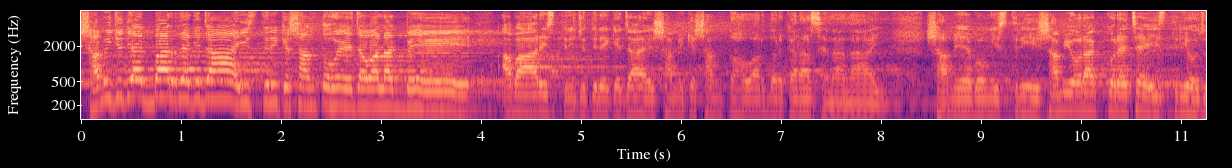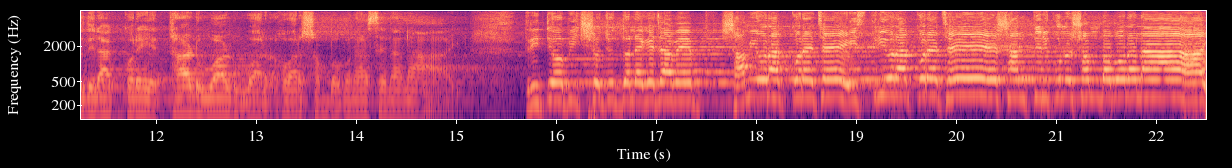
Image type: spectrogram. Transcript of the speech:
স্বামী যদি একবার রেগে যায়, স্ত্রীকে শান্ত হয়ে যাওয়া লাগবে। আবার স্ত্রী যদি রেগে যায়, স্বামীকে শান্ত হওয়ার দরকার আছে না নাই? স্বামী এবং স্ত্রী, স্বামীও রাগ করেছে, স্ত্রীও যদি রাগ করে থার্ড ওয়ার্ল্ড ওয়ার হওয়ার সম্ভাবনা আছে না নাই? তৃতীয় বিশ্বযুদ্ধ লেগে যাবে। স্বামীও রাগ করেছে, স্ত্রীও রাগ করেছে, শান্তির কোনো সম্ভাবনা নাই।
